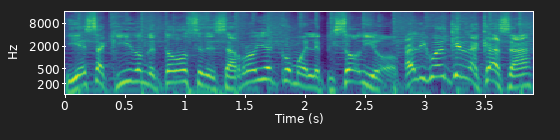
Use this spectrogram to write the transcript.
Y es aquí donde todo se desarrolla como el episodio. Al igual que en la casa,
